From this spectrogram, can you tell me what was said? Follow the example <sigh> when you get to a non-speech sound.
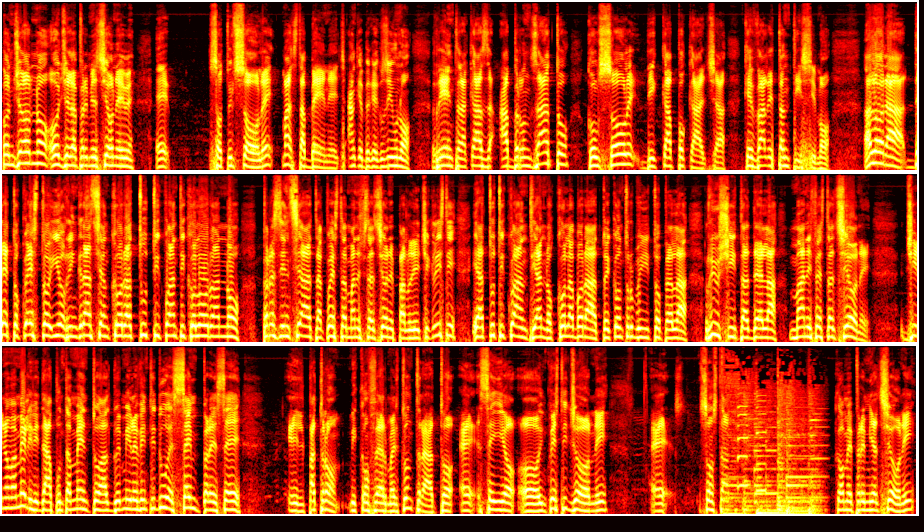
Buongiorno, oggi la premiazione è sotto il sole, ma sta bene, anche perché così uno rientra a casa abbronzato col sole di Capocaccia, che vale tantissimo. Allora, detto questo, io ringrazio ancora tutti quanti coloro che hanno presenziato questa manifestazione, parlo dei ciclisti, e a tutti quanti hanno collaborato e contribuito per la riuscita della manifestazione. Gino Mameli vi dà appuntamento al 2022, sempre se il patron mi conferma il contratto e se io oh, in questi giorni eh, sono stato come premiazioni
